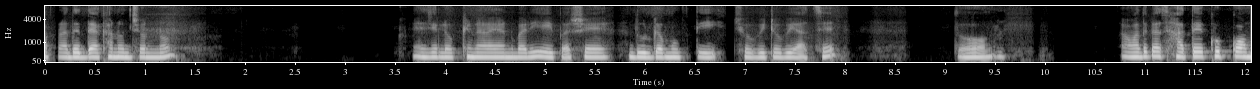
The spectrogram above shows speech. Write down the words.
আপনাদের দেখানোর জন্য। এই যে লক্ষ্মীনারায়ণ বাড়ি, এই পাশে দুর্গা মূর্তি ছবি টবি আছে। তো আমাদের কাছে হাতে খুব কম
